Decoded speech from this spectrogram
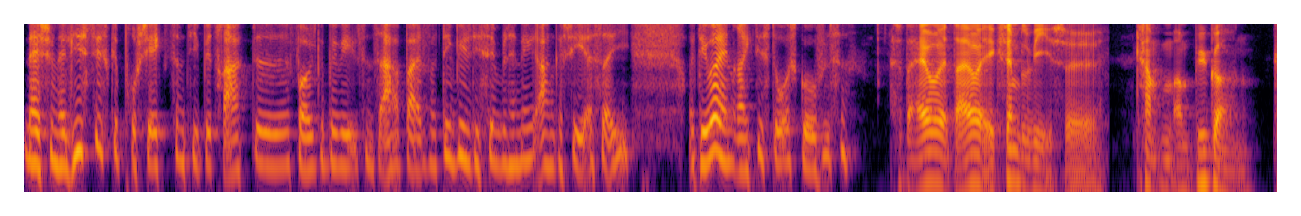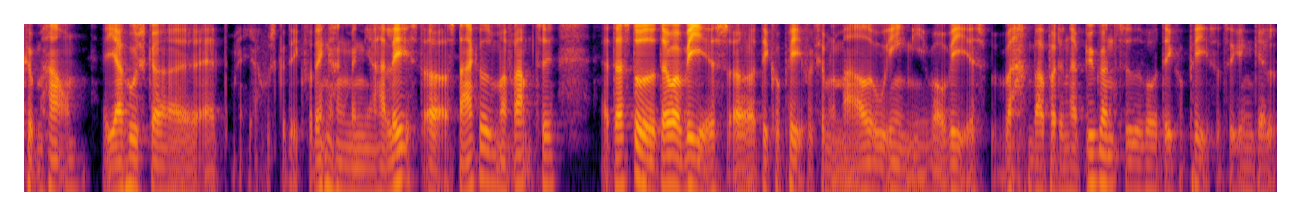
nationalistiske projekt, som de betragtede folkebevægelsens arbejde for, det ville de simpelthen ikke engagere sig i. Og det var en rigtig stor skuffelse. Altså der er jo, der er jo eksempelvis øh, kampen om byggeren København, jeg husker, øh, at jeg husker det ikke fra dengang, men jeg har læst og, og snakket mig frem til, at der stod, der var VS og DKP for eksempel meget uenige, hvor VS var, var på den her byggerens side, hvor DKP så til gengæld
